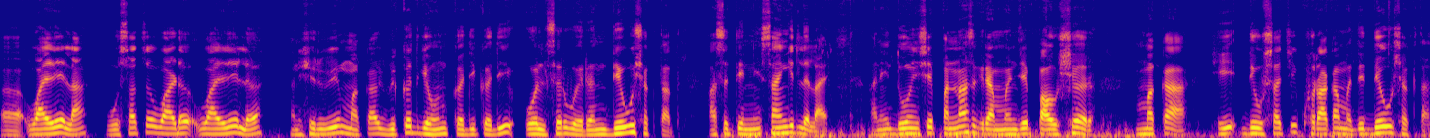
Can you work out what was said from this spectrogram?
वाळलेला ऊसाचं वाड वाळलेलं आणि हिरवी मका विकत घेऊन कधीकधी ओलसर वैरण देऊ शकतात असं त्यांनी सांगितलेलं आहे. आणि दोनशे पन्नास ग्रॅम म्हणजे पावशर मका ही दिवसाची खुराकामध्ये देऊ शकतात.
